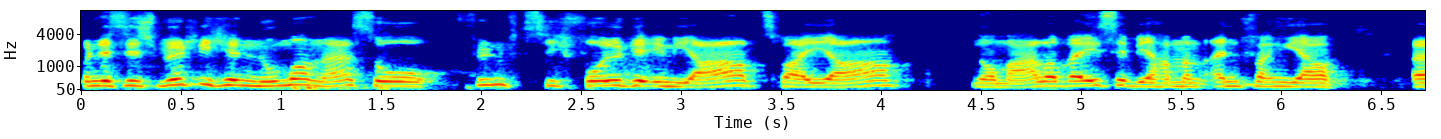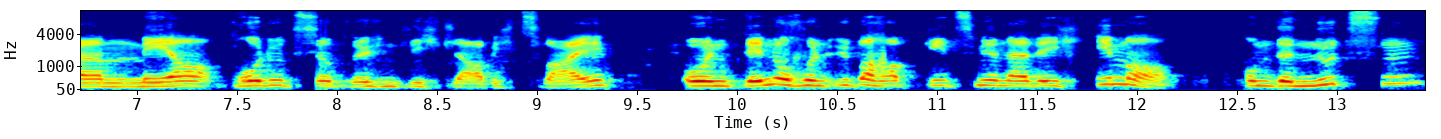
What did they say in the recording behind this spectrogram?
Und es ist wirklich eine Nummer, ne? so 50 Folgen im Jahr, zwei Jahre normalerweise. Wir haben am Anfang ja ähm, mehr produziert, wöchentlich glaube ich zwei. Und dennoch und überhaupt geht es mir natürlich immer um den Nutzen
